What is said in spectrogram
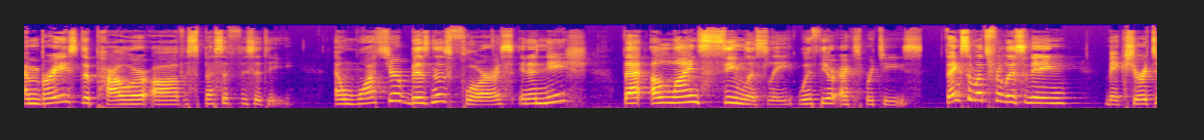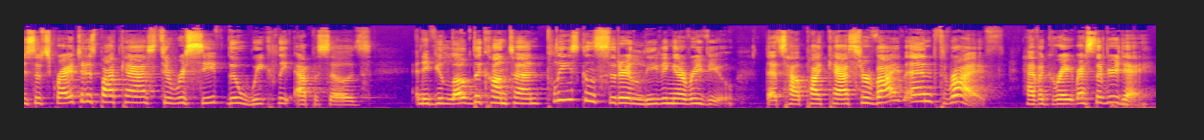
Embrace the power of specificity and watch your business flourish in a niche that aligns seamlessly with your expertise. Thanks so much for listening. Make sure to subscribe to this podcast to receive the weekly episodes. And if you love the content, please consider leaving a review. That's how podcasts survive and thrive. Have a great rest of your day.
